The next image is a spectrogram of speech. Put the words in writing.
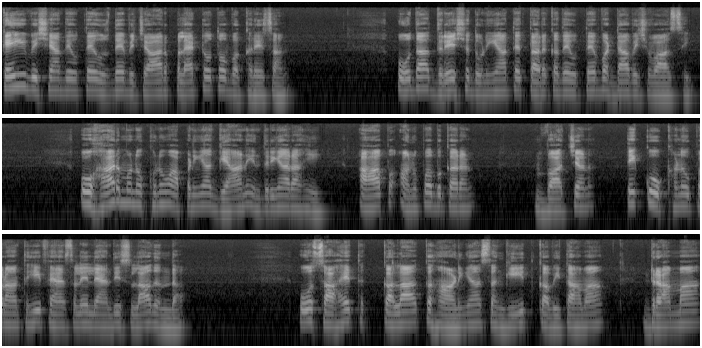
ਕਈ ਵਿਸ਼ਿਆਂ ਦੇ ਉੱਤੇ ਉਸ ਦੇ ਵਿਚਾਰ ਪਲੈਟੋ ਤੋਂ ਵੱਖਰੇ ਸਨ। ਉਹਦਾ ਦ੍ਰਿਸ਼ ਦੁਨੀਆ ਤੇ ਤਰਕ ਦੇ ਉੱਤੇ ਵੱਡਾ ਵਿਸ਼ਵਾਸ ਸੀ। ਉਹ ਹਰ ਮਨੁੱਖ ਨੂੰ ਆਪਣੀਆਂ ਗਿਆਨ ਇੰਦਰੀਆਂ ਰਾਹੀਂ ਆਪ ਅਨੁਭਵ ਕਰਨ, ਵਾਚਣ ਤੇ ਘੋਖਣ ਉਪਰੰਤ ਹੀ ਫੈਸਲੇ ਲੈਣ ਦੀ ਸਲਾਹ ਦਿੰਦਾ। ਉਹ ਸਾਹਿਤ, ਕਲਾ, ਕਹਾਣੀਆਂ, ਸੰਗੀਤ, ਕਵਿਤਾਵਾਂ, ਡਰਾਮਾ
